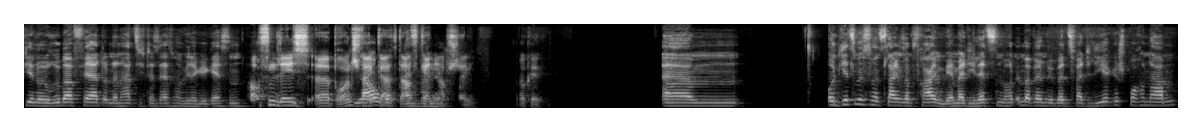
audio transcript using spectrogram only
äh, rüberfährt und dann hat sich das erstmal wieder gegessen. Hoffentlich, äh, Braunschweig darf gerne absteigen. Okay. Ähm, und jetzt müssen wir uns langsam fragen. Wir haben ja die letzten Wochen immer, wenn wir über zweite Liga gesprochen haben,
